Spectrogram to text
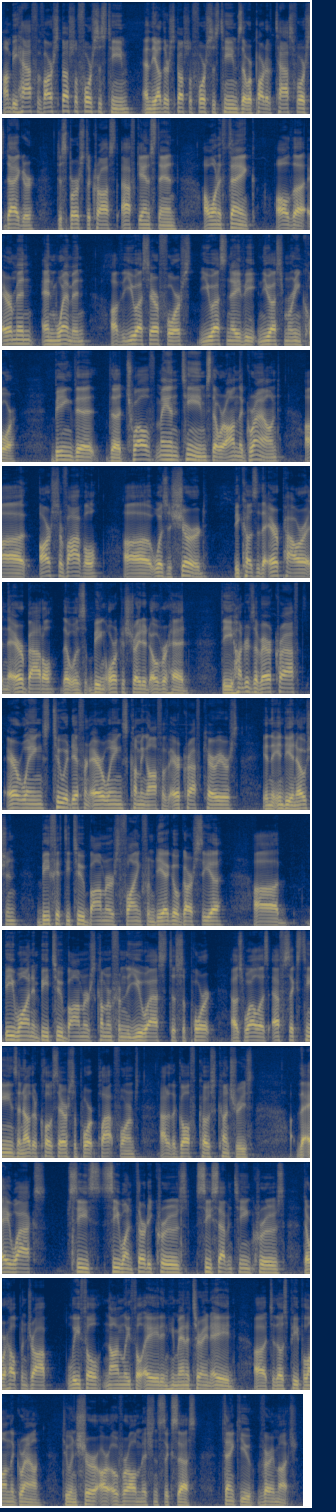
On behalf of our Special Forces team and the other Special Forces teams that were part of Task Force Dagger dispersed across Afghanistan, I want to thank all the airmen and women of the U.S. Air Force, the U.S. Navy, and U.S. Marine Corps. Being the, the 12-man teams that were on the ground, uh, our survival uh, was assured because of the air power and the air battle that was being orchestrated overhead. The hundreds of aircraft, air wings, two different air wings coming off of aircraft carriers in the Indian Ocean, B-52 bombers flying from Diego Garcia, uh, B-1 and B-2 bombers coming from the U.S. to support, as well as F-16s and other close air support platforms out of the Gulf Coast countries. The AWACS, C-130 crews, C-17 crews that were helping drop lethal, non-lethal aid and humanitarian aid uh, to those people on the ground to ensure our overall mission success. Thank you very much.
